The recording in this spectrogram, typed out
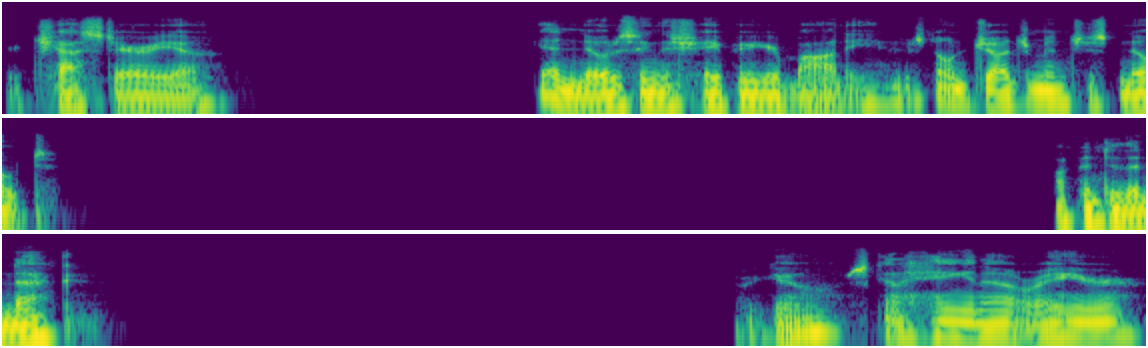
your chest area. Again, noticing the shape of your body. There's no judgment, just note. Up into the neck. There we go. Just kind of hanging out right here.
